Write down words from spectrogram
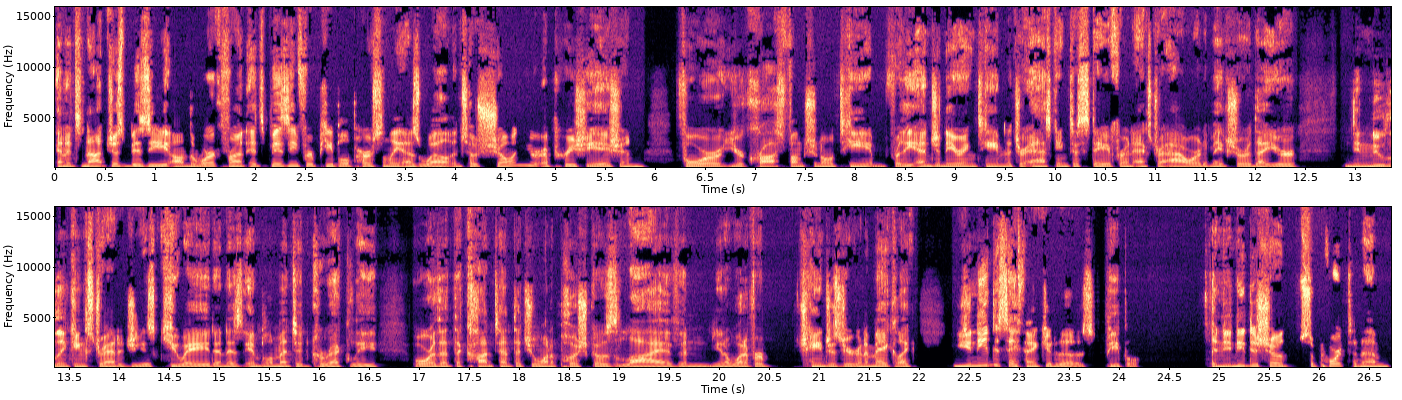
And it's not just busy on the work front, it's busy for people personally as well. And so showing your appreciation for your cross functional team, for the engineering team that you're asking to stay for an extra hour to make sure that your new linking strategy is QA'd and is implemented correctly, or that the content that you want to push goes live and, you know, whatever changes you're going to make. Like you need to say thank you to those people and you need to show support to them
